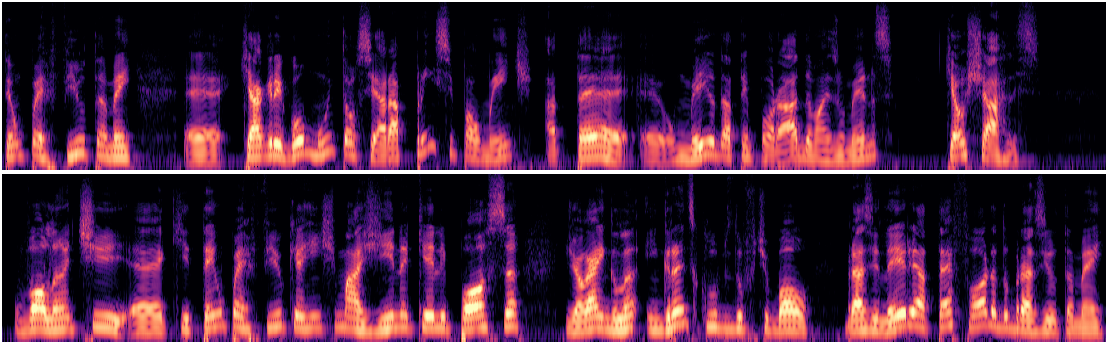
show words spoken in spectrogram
tem um perfil também é, que agregou muito ao Ceará, principalmente até é, o meio da temporada, mais ou menos, que é o Charles. Um volante é, que tem um perfil que a gente imagina que ele possa jogar em, em grandes clubes do futebol brasileiro e até fora do Brasil também.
